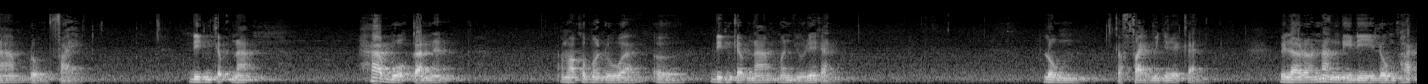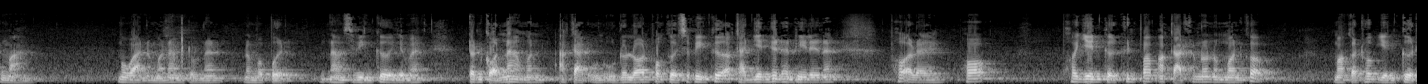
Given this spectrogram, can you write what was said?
น้ำลมไฟ ดินกับน้ำถ้าบวกกันเนี่ย เอามาก็มาดูว่า เออ ดินกับน้ำมันอยู่ด้วยกัน ลมกับไฟมันอยู่ด้วยกัน เวลาเรานั่งดีๆลมพัดมาเมื่อวานเรามานั่งตรงนั้น เรามาเปิดน้ำสปริงเกอร์ใช่ไหมตอนก่อนหน้ามันอากาศอุ่นๆร้อนๆพอเกิดสปริงเกอร์อากาศเย็นขึ้นทันทีเลยนะเพราะอะไร เพราะพอเย็นเกิดขึ้นปั๊บอากาศข้างนอกมันก็มากระทบเย็นเกิด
